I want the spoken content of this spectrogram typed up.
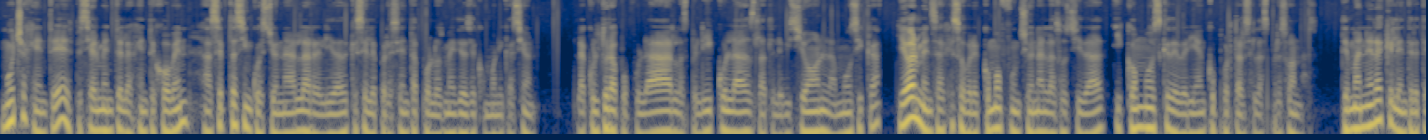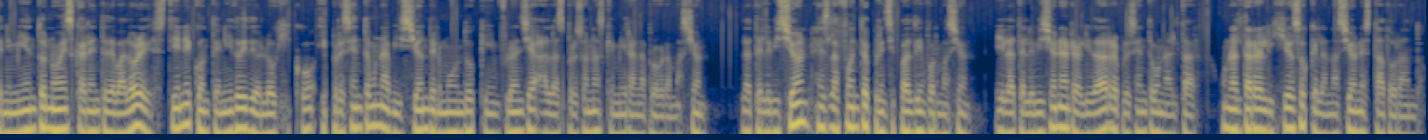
mucha gente, especialmente la gente joven, acepta sin cuestionar la realidad que se le presenta por los medios de comunicación. La cultura popular, las películas, la televisión, la música, llevan mensajes sobre cómo funciona la sociedad y cómo es que deberían comportarse las personas. De manera que el entretenimiento no es carente de valores, tiene contenido ideológico y presenta una visión del mundo que influencia a las personas que miran la programación. La televisión es la fuente principal de información, y la televisión en realidad representa un altar, un altar religioso que la nación está adorando.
